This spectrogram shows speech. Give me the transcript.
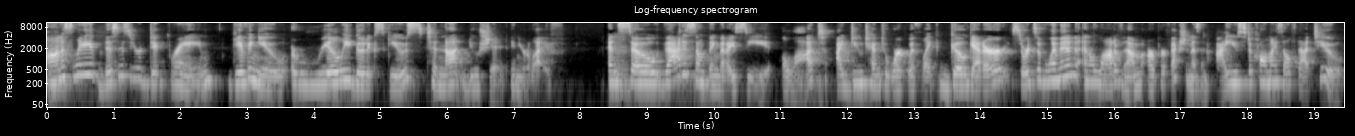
honestly, this is your dick brain giving you a really good excuse to not do shit in your life. And Mm. so that is something that I see a lot. I do tend to work with like go getter sorts of women, and a lot of them are perfectionists. And I used to call myself that too.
